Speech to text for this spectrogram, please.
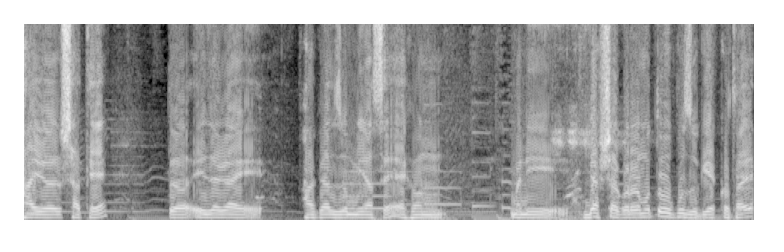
হাইওয়ের সাথে। তো এই জায়গায় ফাঁকা জমি আছে, এখন মানে ব্যবসা করার মতো উপযোগী এক কথায়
